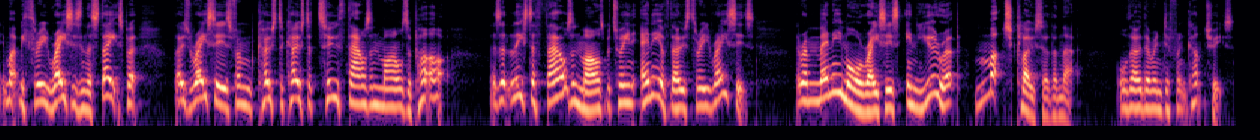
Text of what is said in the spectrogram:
It might be three races in the States, but those races from coast to coast are 2,000 miles apart. There's at least a thousand miles between any of those three races. There are many more races in Europe much closer than that, although they're in different countries.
